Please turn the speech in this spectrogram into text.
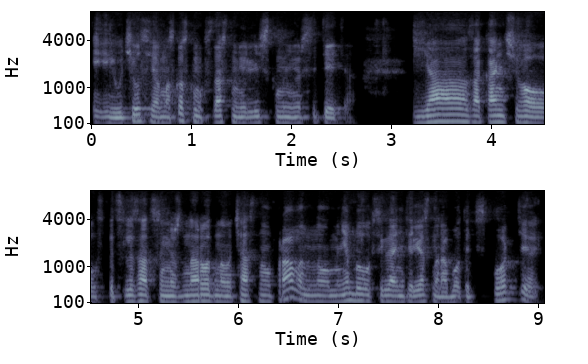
и учился я в Московском государственном юридическом университете. Я заканчивал специализацию международного частного права, но мне было всегда интересно работать в спорте,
